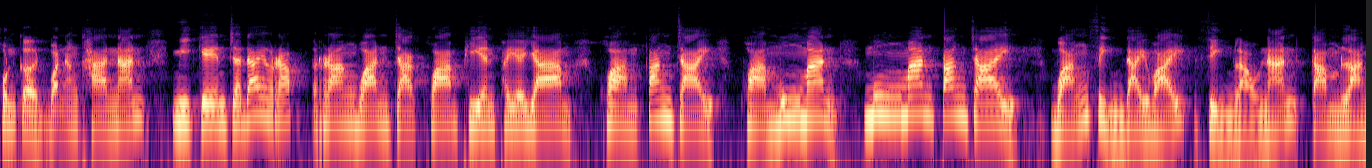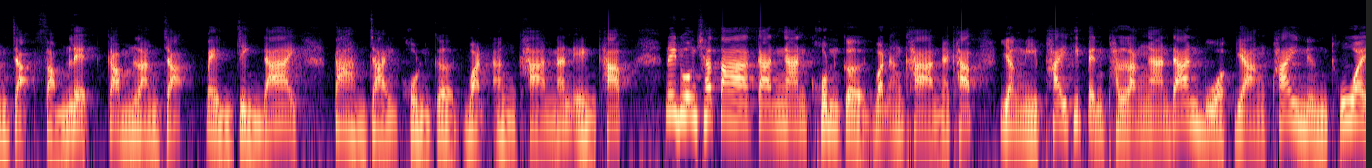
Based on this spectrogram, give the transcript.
คนเกิดวันอังคารนั้น มีเกณฑ์จะได้รับรางวัลจากความเพียรพยายาม ความตั้งใจ ความมุ่งมั่น มุ่งมั่นตั้งใจหวังสิ่งใดไว้ สิ่งเหล่านั้นกำลังจะสำเร็จกำลังจะ เป็นจริงได้ ตามใจคนเกิดวันอังคารนั่นเองครับ ในดวงชะตาการงานคนเกิดวันอังคารนะครับ ยังมีไพ่ที่เป็นพลังงานด้านบวกอย่างไพ่หนึ่งถ้วย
